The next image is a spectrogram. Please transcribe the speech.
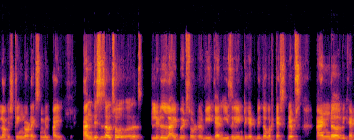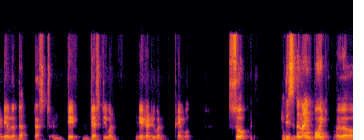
logstring.xml file. And this is also a little lightweight so that we can easily integrate with our test scripts and uh, we can develop the test test driven data driven framework. So this is the nine point uh,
